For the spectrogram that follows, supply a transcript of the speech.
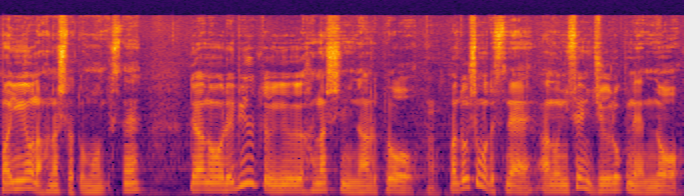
まあ、いうような話だと思うんですね。であのレビューという話になると、うん、まあ、どうしてもですねあの2016年の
